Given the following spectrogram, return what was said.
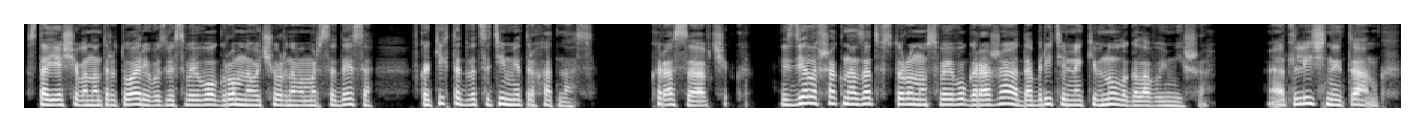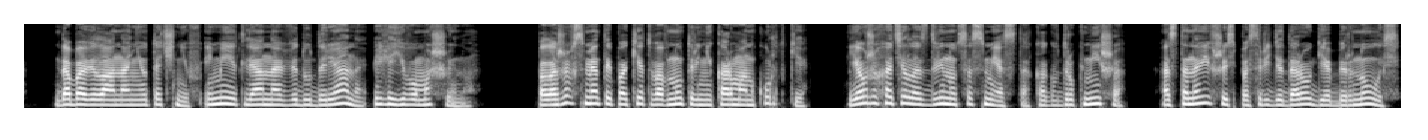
стоящего на тротуаре возле своего огромного черного Мерседеса в каких-то двадцати метрах от нас. «Красавчик», Сделав шаг назад в сторону своего гаража, одобрительно кивнула головой Миша. «Отличный танк», — добавила она, не уточнив, имеет ли она в виду Дариана или его машину. Положив смятый пакет во внутренний карман куртки, я уже хотела сдвинуться с места, как вдруг Миша, остановившись посреди дороги, обернулась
